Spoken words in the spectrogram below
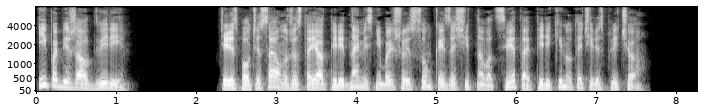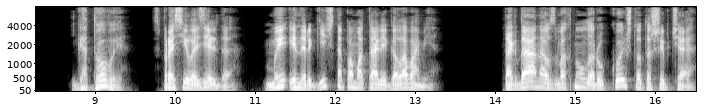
и побежал к двери. Через полчаса он уже стоял перед нами с небольшой сумкой защитного цвета, перекинутой через плечо. «Готовы?» – спросила Зельда. Мы энергично помотали головами. Тогда она взмахнула рукой, что-то шепча,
